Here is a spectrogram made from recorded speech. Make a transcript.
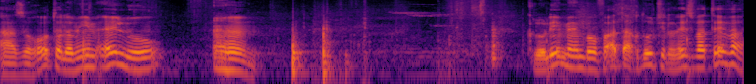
אז אורות עולמים אלו כלולים הם בהופעת האחדות של הנס והטבע,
